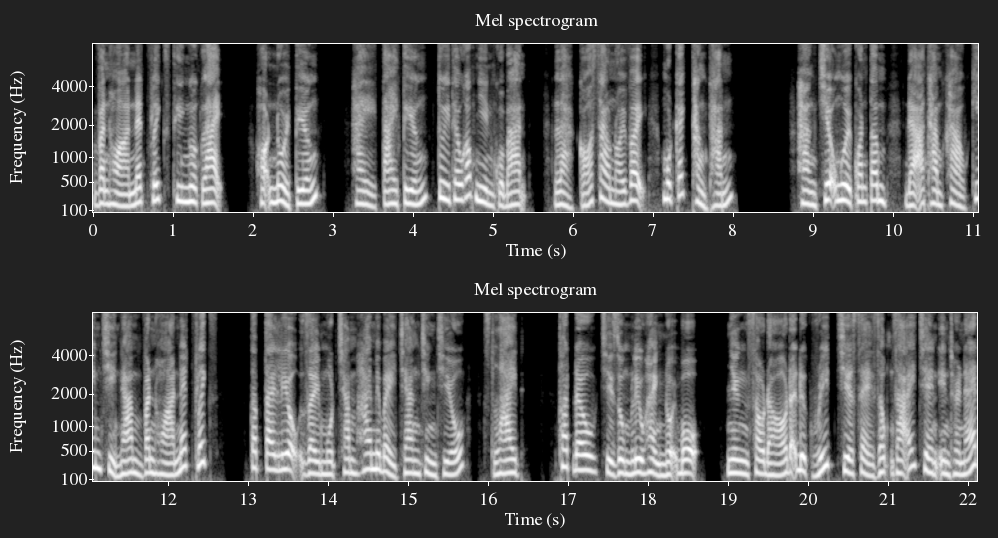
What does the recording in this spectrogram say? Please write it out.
Văn hóa Netflix thì ngược lại, họ nổi tiếng hay tai tiếng tùy theo góc nhìn của bạn là có sao nói vậy một cách thẳng thắn. Hàng triệu người quan tâm đã tham khảo kim chỉ nam văn hóa Netflix, tập tài liệu dày 127 trang trình chiếu, slide, thoạt đầu chỉ dùng lưu hành nội bộ, nhưng sau đó đã được Reed chia sẻ rộng rãi trên Internet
